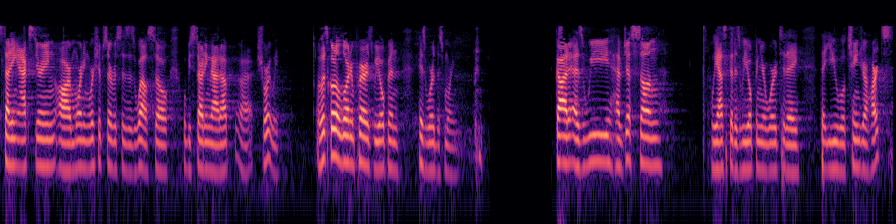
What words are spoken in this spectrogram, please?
studying Acts during our morning worship services as well. So we'll be starting that up uh, shortly. Well, let's go to the Lord in prayer as we open His Word this morning. God, as we have just sung we ask that as we open your word today, that you will change our hearts.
